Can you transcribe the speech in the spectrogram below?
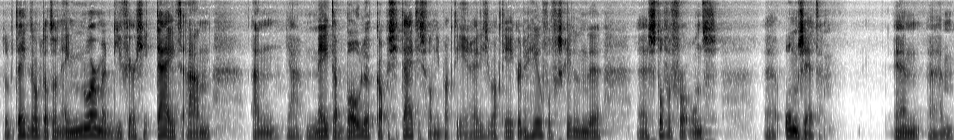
Dat betekent ook dat er een enorme diversiteit aan, aan ja, metabole capaciteit is van die bacteriën. Die bacteriën kunnen heel veel verschillende uh, stoffen voor ons uh, omzetten. En um,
